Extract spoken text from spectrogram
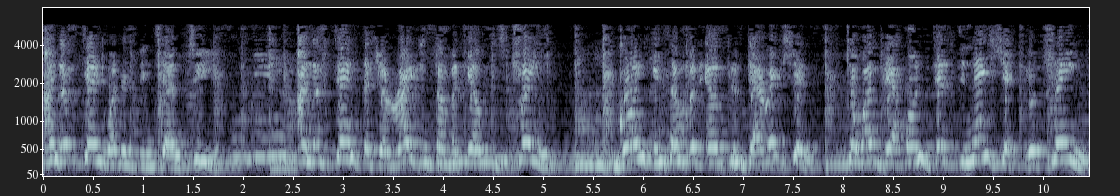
Understand what has been done to you. Understand that you're riding somebody else's train, going in somebody else's direction towards their own destination. Your train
